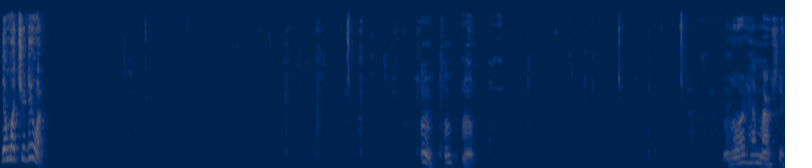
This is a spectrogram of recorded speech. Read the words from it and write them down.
than what you're doing. Mm, mm, mm. Lord have mercy.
